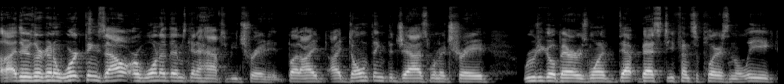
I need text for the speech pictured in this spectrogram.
either they're going to work things out or one of them is going to have to be traded. But I, I don't think the Jazz want to trade Rudy Gobert, who's one of the best defensive players in the league.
